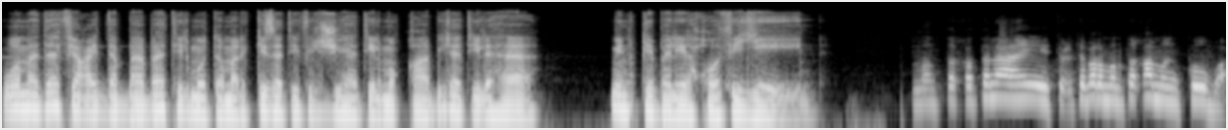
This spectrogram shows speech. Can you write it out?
ومدافع الدبابات المتمركزة في الجهة المقابلة لها من قبل الحوثيين. منطقتنا هي تعتبر منطقة منكوبة.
